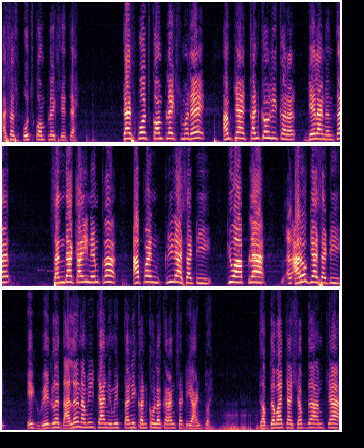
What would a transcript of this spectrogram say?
असं स्पोर्ट्स कॉम्प्लेक्स येते आहे. त्या स्पोर्ट्स कॉम्प्लेक्समध्ये आमच्या कणकवलीकर गेल्यानंतर संध्याकाळी नेमकं आपण क्रीडासाठी किंवा आपल्या आरोग्यासाठी एक वेगळं दालन आम्ही त्या निमित्ताने कणकवलकरांसाठी आणतोय. धबधबाचा शब्द आमच्या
